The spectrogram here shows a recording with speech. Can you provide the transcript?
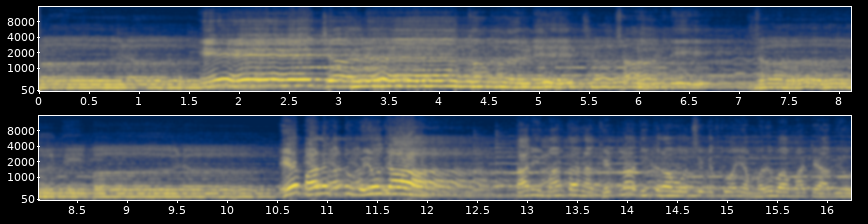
માળા હે જળ કમળે છાંડી જડી માળા એ બાળક તું વયો જા. તારી માતાના કેટલા દીકરાઓ છે કે તું અહીંયા મરવા માટે આવ્યો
